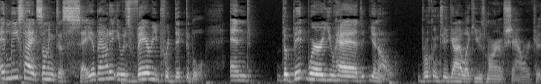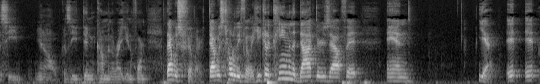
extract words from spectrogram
at least I had something to say about it. It was very predictable, and the bit where you had, you know, Brooklyn T guy like use Mario's shower because he, you know, because he didn't come in the right uniform. That was filler. That was totally filler. He could have came in the doctor's outfit, and yeah, it it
